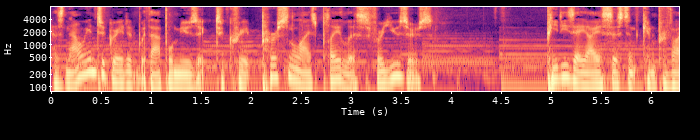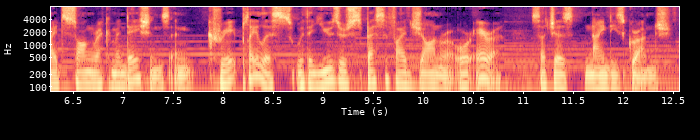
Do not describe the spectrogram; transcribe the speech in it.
has now integrated with Apple Music to create personalized playlists for users. Petey's AI assistant can provide song recommendations and create playlists with a user's specified genre or era, such as 90s grunge.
